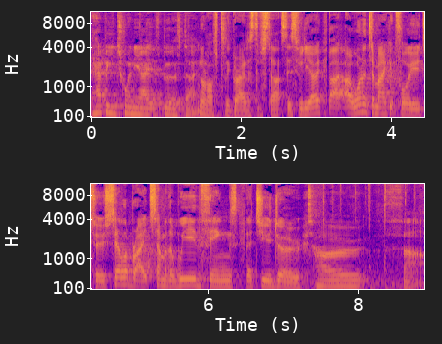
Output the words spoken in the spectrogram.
Happy 28th birthday. Not off to the greatest of starts this video, but I wanted to make it for you to celebrate some of the weird things that you do. Toe thumb.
